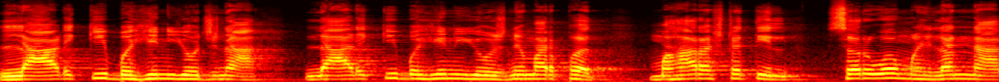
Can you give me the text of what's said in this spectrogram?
लाडकी बहीण योजना. लाडकी बहीण योजनेमार्फत महाराष्ट्रातील सर्व महिलांना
